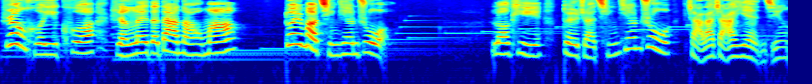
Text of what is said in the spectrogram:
任何一颗人类的大脑吗？对吗，擎天柱？Loki 对着擎天柱眨了眨眼睛。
